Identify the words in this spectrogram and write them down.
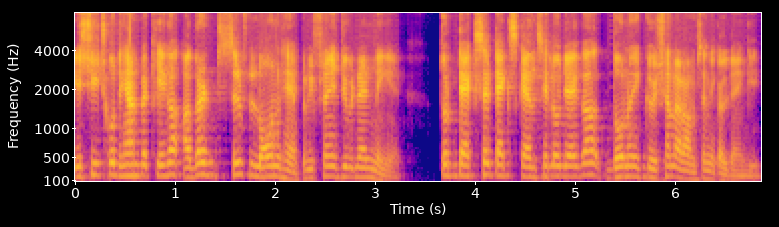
इस चीज़ को ध्यान रखिएगा, अगर सिर्फ़ लोन है प्रीफरेंस डिविडेंड नहीं है तो टैक्स से टैक्स कैंसिल हो जाएगा, दोनों इक्वेशन आराम से निकल जाएँगी।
